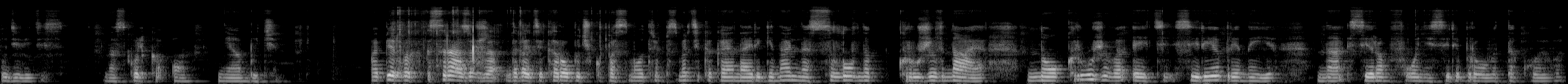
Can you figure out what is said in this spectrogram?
удивитесь, насколько он необычен. Во-первых, сразу же давайте коробочку посмотрим. Посмотрите, какая она оригинальная, словно кружевная. Но кружево эти серебряные на сером фоне, серебро вот такое вот.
